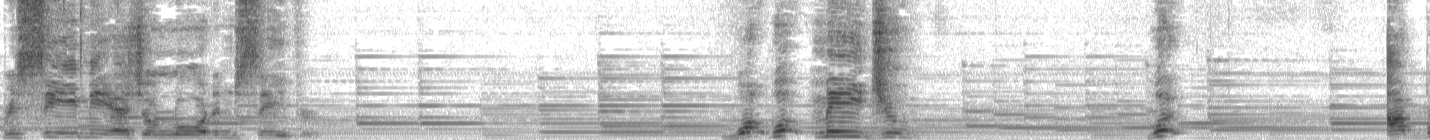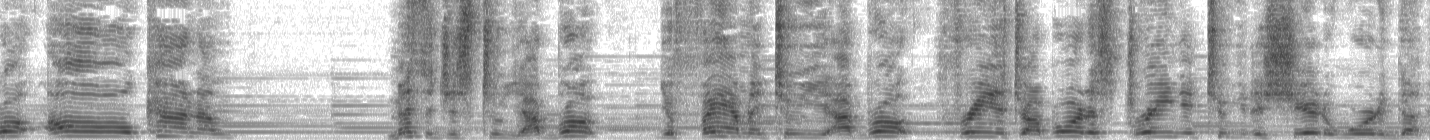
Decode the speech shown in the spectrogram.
received me as your Lord and Savior? What what made you what I brought all kind of messages to you. I brought your family to you. I brought friends to you. I brought a stranger to you to share the word of God.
